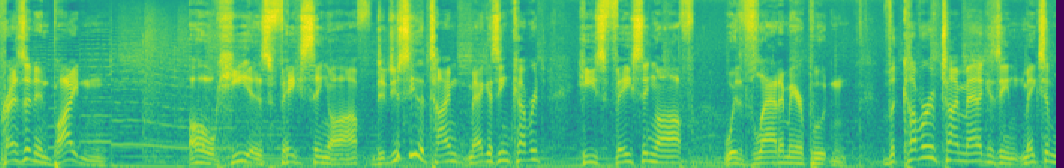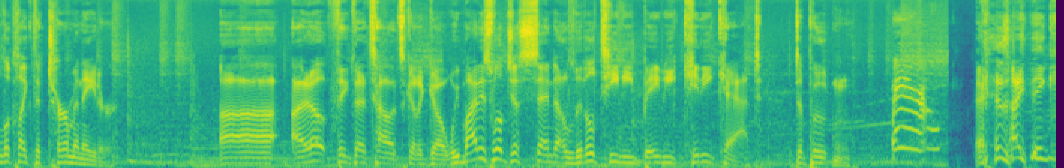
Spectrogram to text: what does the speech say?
President Biden. Oh, he is facing off. Did you see the Time magazine covered? He's facing off with Vladimir Putin. The cover of Time magazine makes him look like the Terminator. Uh, I don't think that's how it's going to go. We might as well just send a little teeny baby kitty cat to Putin. Meow. As I think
